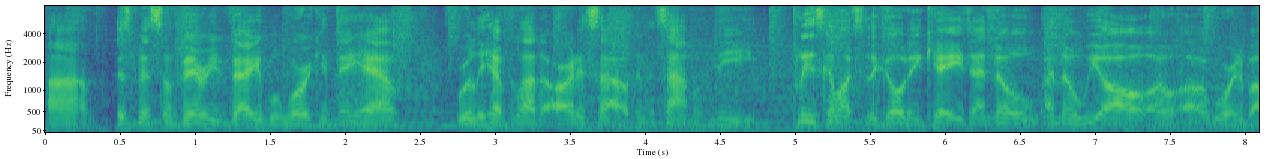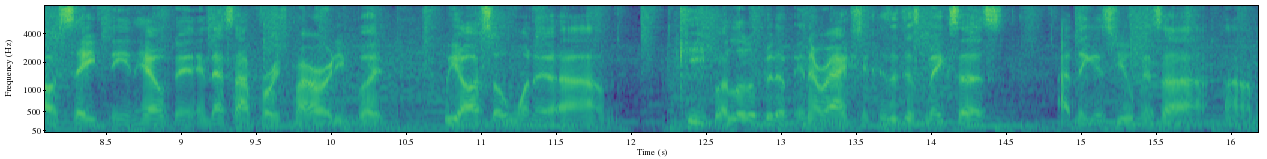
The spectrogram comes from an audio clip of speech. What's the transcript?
Um, it's been some very valuable work, and they have really helped a lot of artists out in the time of need. Please come out to the Golden Cage. I know, I know we all are, are worried about safety and health, and, and, that's our first priority. But we also want to um, keep a little bit of interaction because it just makes us, I think, as humans, uh, um,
